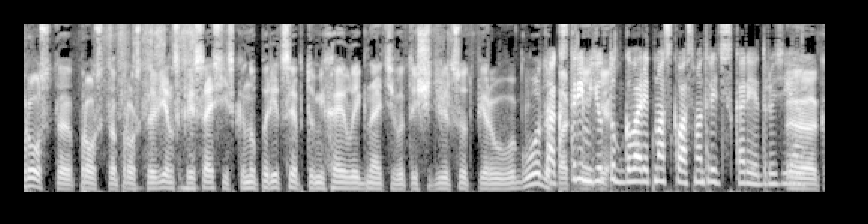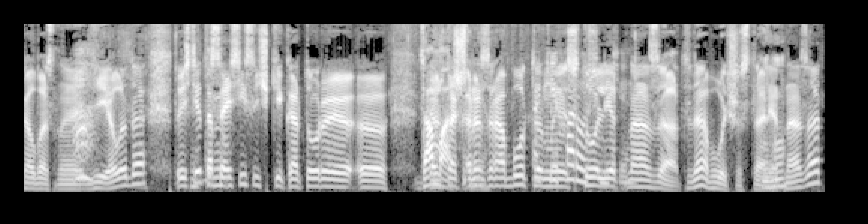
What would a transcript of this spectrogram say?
просто, просто, просто венская сосиска, но по рецепту Михаила Игнатьева 1901 года. Так, стрим книге, YouTube говорит Москва. Смотрите скорее, друзья. э, колбасное дело, да. То есть это Там- сосисочки, которые, э, так, разработаны сто лет назад, да, больше ста лет назад.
